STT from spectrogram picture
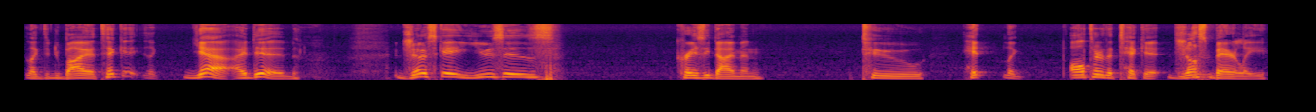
Like, did you buy a ticket?" He's like, "Yeah, I did." Josuke uses Crazy Diamond to hit like alter the ticket just mm-hmm. barely.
